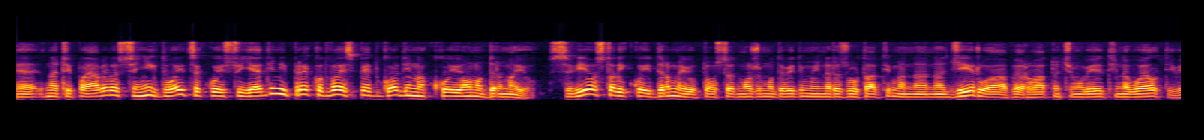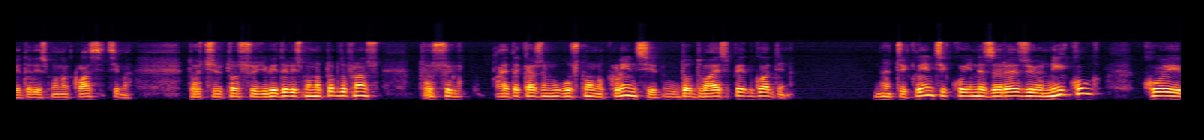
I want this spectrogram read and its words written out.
E, znači, pojavilo se njih dvojica koji su jedini preko 25 godina koji ono drmaju. Svi ostali koji drmaju, to sad možemo da vidimo i na rezultatima na, na Giro, a verovatno ćemo vidjeti na Vuelti, videli smo na klasicima, to, će, to su, videli smo na Tour de France, to su, ajde da kažem, uslovno klinci do 25 godina. Znači, klinci koji ne zarezuju nikog, koji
